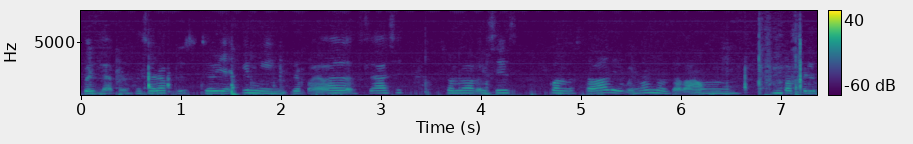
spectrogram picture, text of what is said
pues la profesora pues yo veía que ni preparaba las clases, solo a veces cuando estaba de bueno nos daba un, un papel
